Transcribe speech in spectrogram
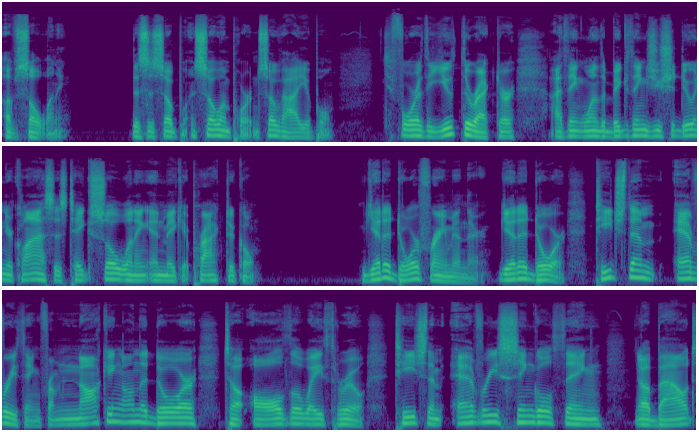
of soul winning. This is so so important, so valuable. For the youth director, I think one of the big things you should do in your class is take soul winning and make it practical. Get a door frame in there. Get a door. Teach them everything from knocking on the door to all the way through. Teach them every single thing about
